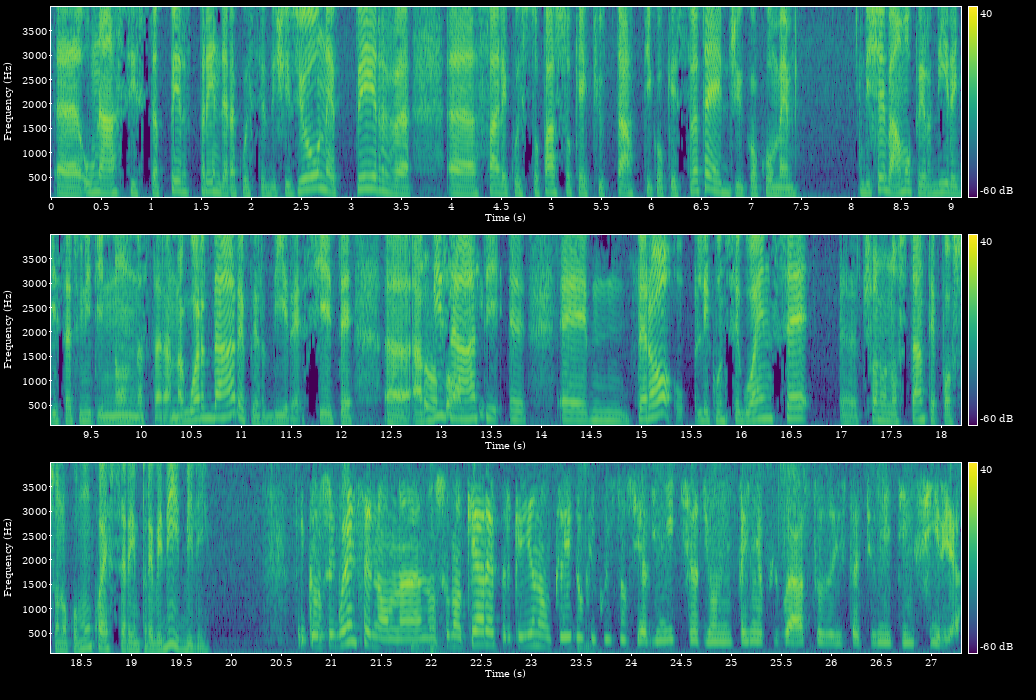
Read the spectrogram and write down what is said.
eh, un assist per prendere questa decisione, per eh, fare questo passo che è più tattico che strategico, come Dicevamo per dire gli Stati Uniti non staranno a guardare, per dire siete eh, avvisati, eh, eh, però le conseguenze eh, ciò nonostante possono comunque essere imprevedibili. Le conseguenze non, non, sono chiare perché io non credo che questo sia l'inizio di un impegno più vasto degli Stati Uniti in Siria.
